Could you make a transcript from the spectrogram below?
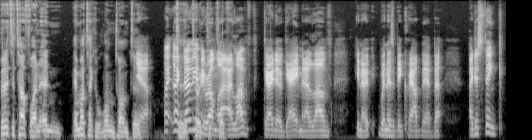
But it's a tough one, and it might take a long time to. Yeah, like, like to don't get me wrong. Like. I love going to a game, and I love you know when there's a big crowd there. But I just think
